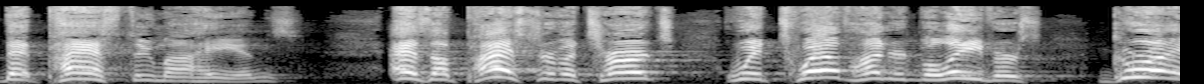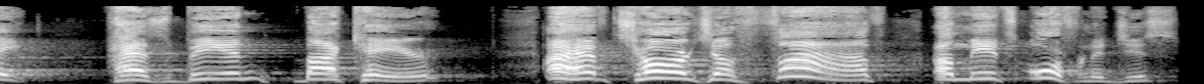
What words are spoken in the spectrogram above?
that pass through my hands. As a pastor of a church with 1,200 believers, great has been by care. I have charge of five immense orphanages.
